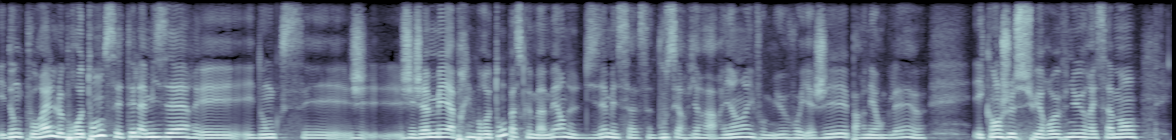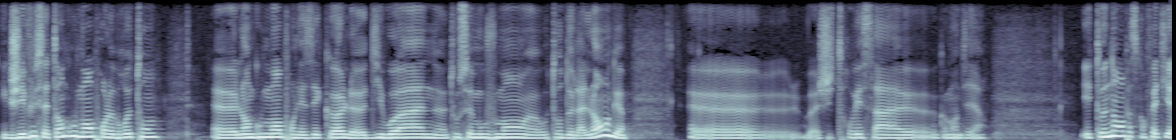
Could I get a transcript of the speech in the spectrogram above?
Et donc pour elle, le breton, c'était la misère. Et, donc c'est, j'ai jamais appris le breton parce que ma mère me disait mais ça, ça ne vous servira à rien, il vaut mieux voyager, parler anglais. Et quand je suis revenue récemment et que j'ai vu cet engouement pour le breton, euh, l'engouement pour les écoles d'Iwan, tout ce mouvement euh, autour de la langue, euh, bah, j'ai trouvé ça, comment dire, étonnant parce qu'en fait il y,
